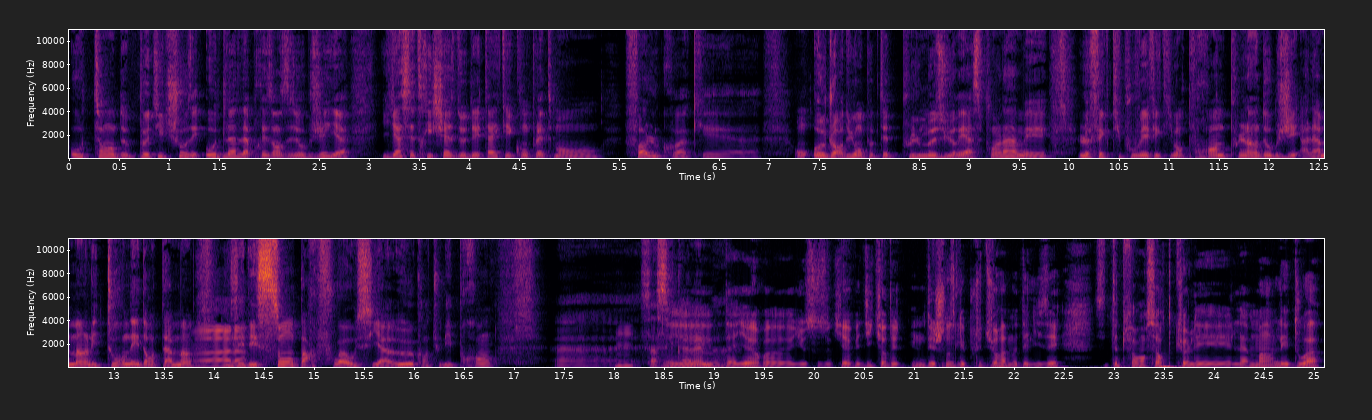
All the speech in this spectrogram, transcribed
autant de petites choses et au-delà de la présence des objets, il y a, il y a cette richesse de détail qui est complètement folle, quoi. Qui est, euh, aujourd'hui, on peut peut-être plus le mesurer à ce point-là, mais le fait que tu pouvais effectivement prendre plein d'objets à la main, les tourner dans ta main, ils des sons parfois aussi à eux quand tu les prends. Euh, hmm. Ça, c'est quand même. D'ailleurs, euh, Yu Suzuki avait dit qu'une des choses les plus dures à modéliser, c'était de faire en sorte que les, la main, les doigts,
